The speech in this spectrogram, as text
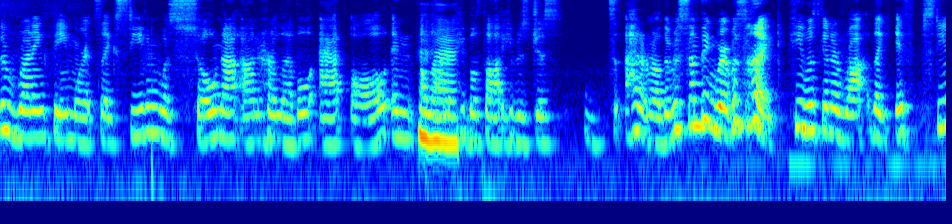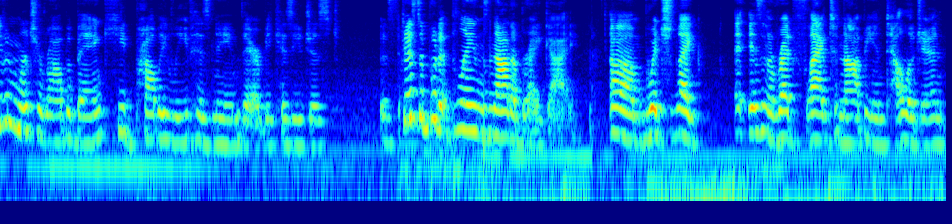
The running theme where it's like Stephen was so not on her level at all, and a lot of people thought he was just. I don't know. There was something where it was like he was gonna rob. Like if Stephen were to rob a bank, he'd probably leave his name there because he just, just to put it plain, is not a bright guy. Um, which like isn't a red flag to not be intelligent.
